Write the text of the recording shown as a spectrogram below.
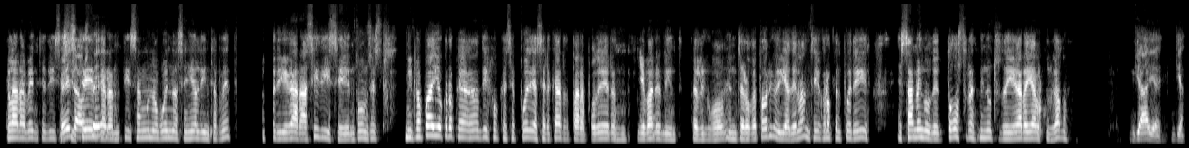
claramente dice, si ustedes garantizan una buena señal de internet, puede llegar, así dice. Entonces, mi papá yo creo que dijo que se puede acercar para poder llevar el interrogatorio y adelante, yo creo que él puede ir. Está a menos de dos, tres minutos de llegar allá al juzgado. Ya, ya, ya.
